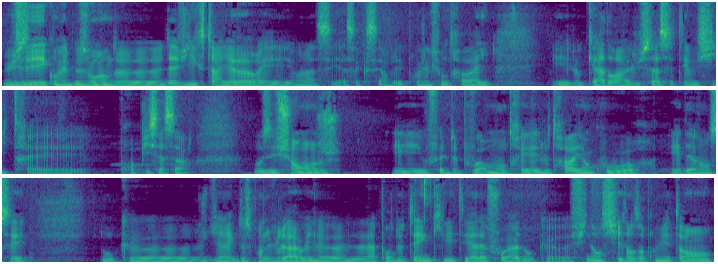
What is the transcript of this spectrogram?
usé, qu'on ait besoin d'avis extérieurs et voilà c'est à ça que servent les projections de travail et le cadre à l'USA c'était aussi très propice à ça, aux échanges et au fait de pouvoir montrer le travail en cours et d'avancer. Donc euh, je dirais que de ce point de vue-là, oui, l'apport de Tank, il était à la fois donc financier dans un premier temps,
